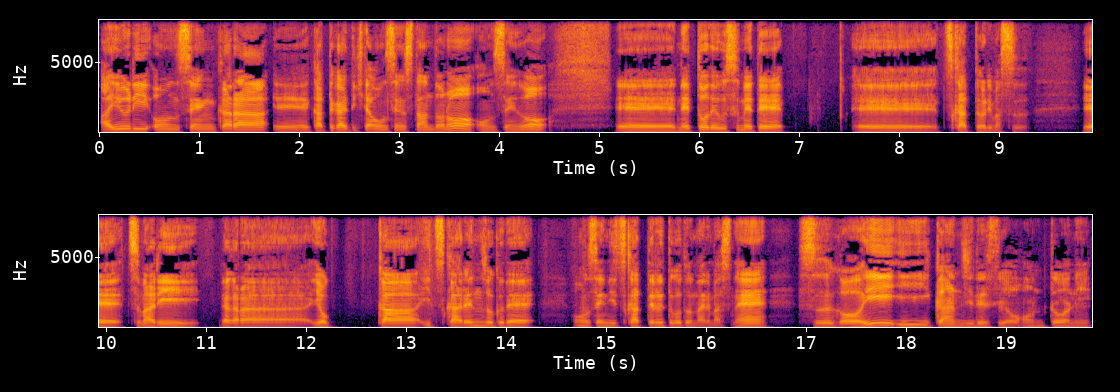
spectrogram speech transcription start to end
あゆり温泉から、えー買って帰ってきた温泉スタンドの温泉を、えー熱湯で薄めて、えー使っております。えーつまり、だから、4日、5日連続で温泉に使ってるってことになりますね。すごいいい感じですよ、本当に。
